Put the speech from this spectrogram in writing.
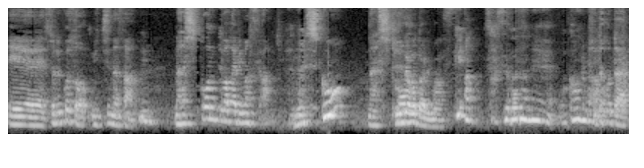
えーそれこそ道菜さん、うん。梨コンってわかりますか？梨コン？梨コン。聞いたことあります。きあさすがだね。わかんない。聞いたことある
